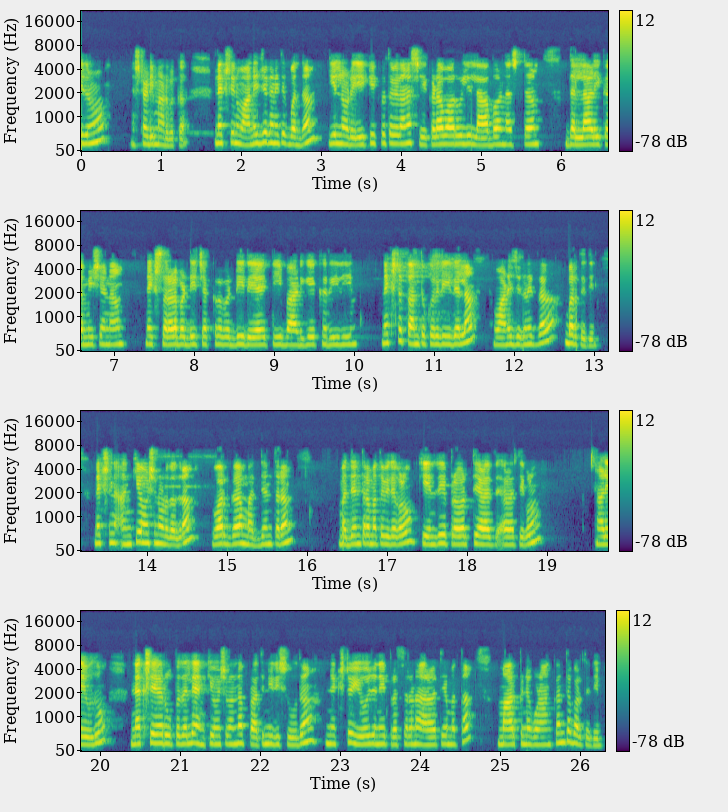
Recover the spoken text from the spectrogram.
ಇದನ್ನು ಸ್ಟಡಿ ಮಾಡ್ಬೇಕ. ನೆಕ್ಸ್ಟ್ ಇನ್ ವಾಣಿಜ್ಯ ಗಣಿತಕ್ಕೆ ಬಂದ. ಇಲ್ಲಿ ನೋಡಿ, ಏಕೀಕೃತ ವಿಧಾನ ಶೇಕಡಾವಾರು ಇಲ್ಲಿ ಲಾಭ, ನಷ್ಟ, ದಲ್ಲಾಳಿ, ಕಮಿಷನ್. ನೆಕ್ಸ್ಟ್ ಸರಳ ಬಡ್ಡಿ, ಚಕ್ರ ಬಡ್ಡಿ, ರಿಯಾಯಿತಿ, ಬಾಡಿಗೆ, ಖರೀದಿ. ನೆಕ್ಸ್ಟ್ ತಂತು ಖರೀದಿ ಇದೆಲ್ಲ ವಾಣಿಜ್ಯ ಗಣಿತದಾಗ ಬರ್ತೈತಿ. ನೆಕ್ಸ್ಟ್ ಅಂಕಿ ಅಂಶ ನೋಡೋದಾದ್ರ ವರ್ಗ, ಮಧ್ಯಂತರ ಮಧ್ಯಂತರ ಮತ್ತು ವಿಧಗಳು, ಕೇಂದ್ರೀಯ ಪ್ರವೃತ್ತಿ ಅಳತೆ- ಅಳತೆಗಳು ಅಳೆಯುವುದು. ನಕ್ಷೆಯ ರೂಪದಲ್ಲಿ ಅಂಕಿಅಂಶಗಳನ್ನ ಪ್ರತಿನಿಧಿಸುವುದು. ನೆಕ್ಸ್ಟ್ ಯೋಜನೆ, ಪ್ರಸರಣ, ಅಳತೆ ಮತ್ತು ಮಾರ್ಪಿನ ಗುಣಾಂಕ ಅಂತ ಬರ್ತೈತಿ.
